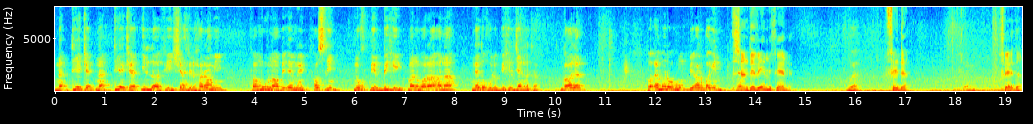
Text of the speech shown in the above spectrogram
ne'tiyeke ne'tiyeke illa fi şehril harami famurna bi emrin faslin nuhbir bihi men varaana ندخل به الجنة. قال وأمرهم بأربع و... سندوي مثامة و فدا. فدا.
